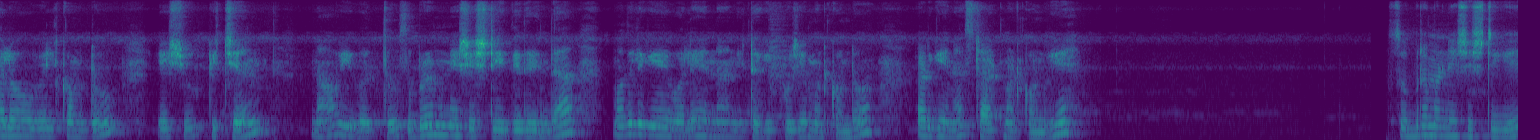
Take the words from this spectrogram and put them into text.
Hello, welcome to Yashu kitchen. ನಾವು ಇವತ್ತು ಸುಬ್ರಹ್ಮಣ್ಯ ಷಷ್ಠಿ ಇದ್ದಿದ್ದರಿಂದ ಮೊದಲಿಗೆ ಒಲೆಯನ್ನು ನೀಟಾಗಿ ಪೂಜೆ ಮಾಡಿಕೊಂಡು ಅಡುಗೆನ ಸ್ಟಾರ್ಟ್ ಮಾಡ್ಕೊಂಡ್ವಿ. ಸುಬ್ರಹ್ಮಣ್ಯ ಷಷ್ಠಿಗೆ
